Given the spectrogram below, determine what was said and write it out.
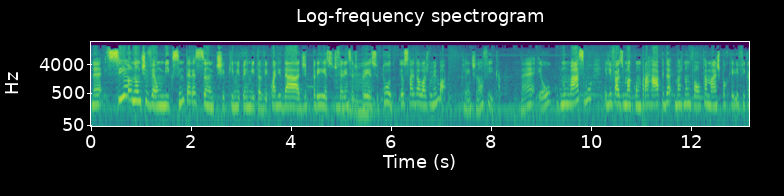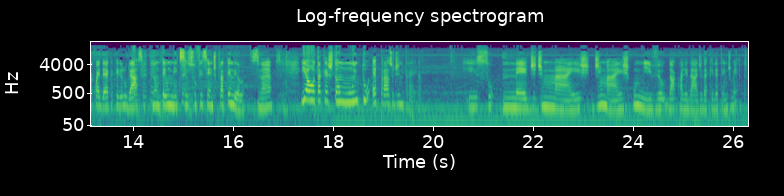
Né? Se eu não tiver um mix interessante que me permita ver qualidade, preço, diferença uhum. de preço e tudo, eu saio da loja e vou me embora. O cliente não fica. Né? Eu, no máximo, ele faz uma compra rápida, mas não volta mais porque ele fica com a ideia que aquele lugar não tem um mix tem. suficiente para atendê-lo. Né? E a outra questão muito é prazo de entrega isso mede demais, demais o nível da qualidade daquele atendimento.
